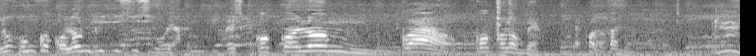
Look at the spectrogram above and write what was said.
Salió un cocolón riquísimo, vea. Es cocolón. Wow, cocolón, vea. Está colocando. Mm.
